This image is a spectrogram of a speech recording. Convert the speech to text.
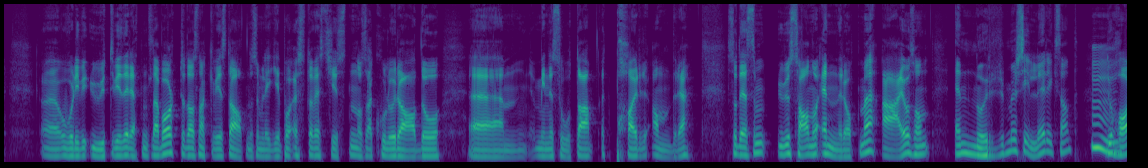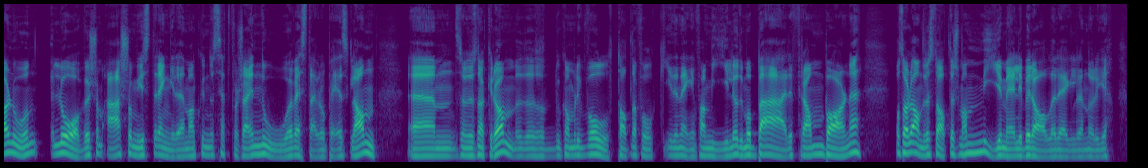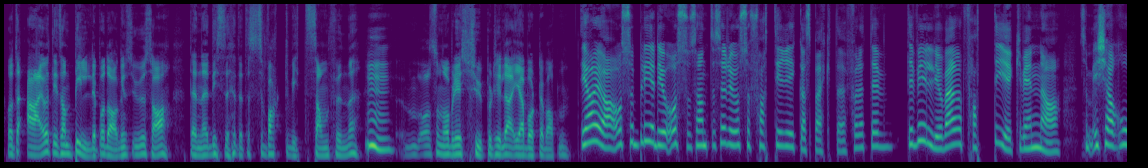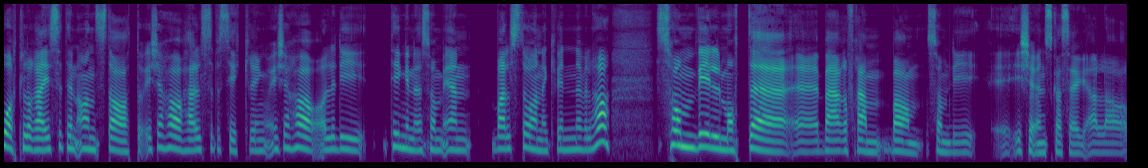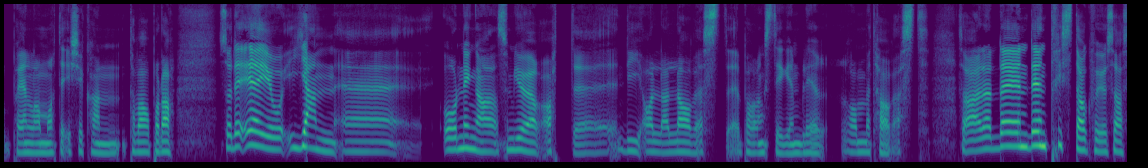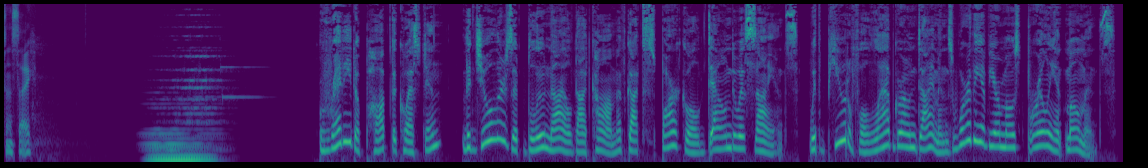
Eh, og hvor de vil utvide retten til abort. Da snakker vi statene som ligger på øst- og vestkysten, og så er Colorado, eh, Minnesota, et par andre. Så det som USA nå ender opp med, er jo sånn enorme skiller, ikke sant? Mm. Du har noen lover som er så mye strengere enn man kunne sett for seg i noe vesteuropeisk land, um, som du snakker om. Du kan bli voldtatt av folk i din egen familie, og du må bære fram barnet. Og så har du andre stater som har mye mer liberale regler enn Norge. Og dette er jo et litt sånn bilde på dagens USA, denne, disse, dette svart-hvitt-samfunnet, mm. som nå blir supertydelig i abortdebatten. Ja ja, og så blir det jo også, sant, så er det jo også fattig-rik-aspektet. For det, det, vil jo være fattige kvinner som ikke har råd til å reise til en annen stat, og ikke har helseforsikring, og ikke har alle de tingene som en velstående kvinne vil ha, som vil måtte eh, bære frem barn som de ikke ønsker seg, eller på en eller annen måte ikke kan ta vare på, da. Så det er jo igjen eh, ordninger som gjør at eh, de aller lavest eh, på rangstigen blir rammet hardest. Så det, det, er en, det er en trist dag for USA, syns jeg. Ready to pop the question? The jewelers at BlueNile.com have got sparkle down to a science with beautiful lab grown diamonds worthy of your most brilliant moments.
